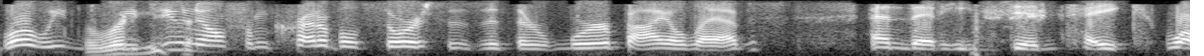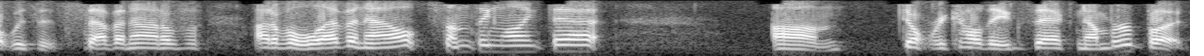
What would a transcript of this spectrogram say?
Well, we we do do know from credible sources that there were biolabs, and that he did take what was it seven out of out of eleven out, something like that. Um, don't recall the exact number, but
